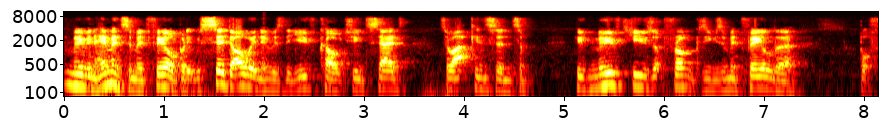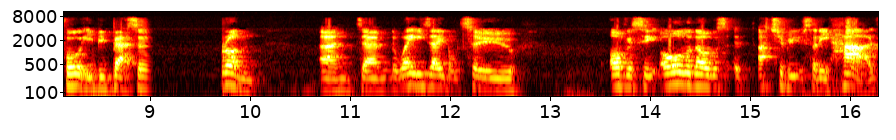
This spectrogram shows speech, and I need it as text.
moving him into midfield, but it was Syd Owen who was the youth coach who'd said to Atkinson to who'd moved Hughes up front because he was a midfielder but thought he'd be better front. And um, the way he's able to, obviously, all of those attributes that he had,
